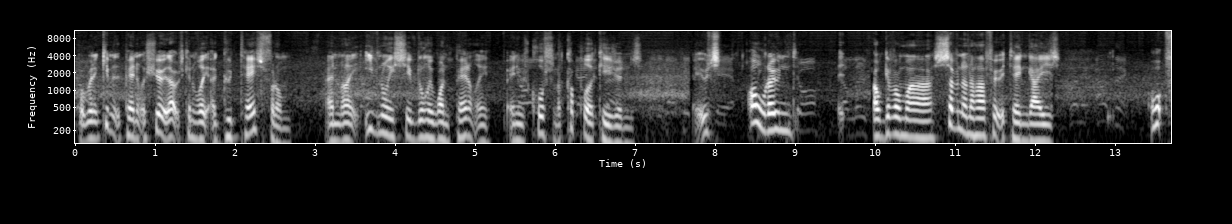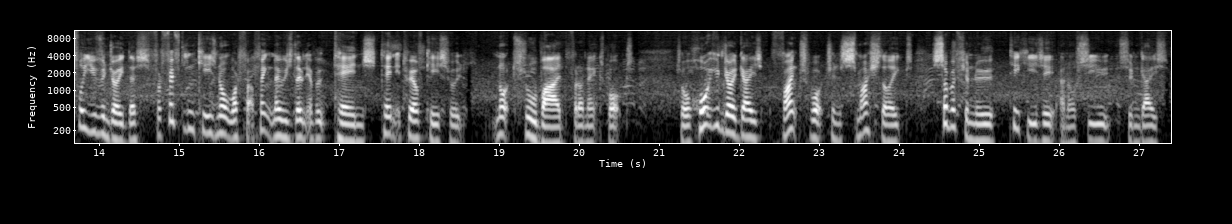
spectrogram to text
But when it came to the penalty shootout, that was kind of like a good test for him. And like, even though he saved only one penalty, and he was close on a couple of occasions, it was all round I'll give him a 7.5 out of 10 guys. Hopefully you've enjoyed this. For 15k he's not worth it. I think now he's down to about 10s, 10 to 12k so it's not so bad for an Xbox. So hope you enjoyed guys. Thanks for watching. Smash the likes. Sub if you're new. Take it easy and I'll see you soon guys.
